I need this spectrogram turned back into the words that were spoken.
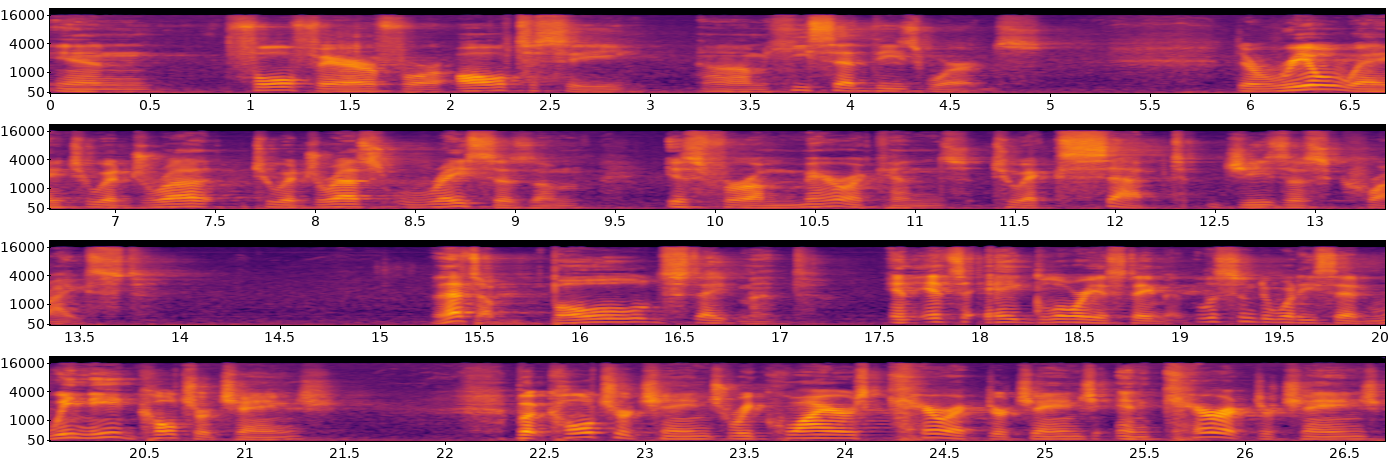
in full fair for all to see. Um, he said these words The real way to, address, to address racism is for Americans to accept Jesus Christ. That's a bold statement. And it's a glorious statement. Listen to what he said. We need culture change, but culture change requires character change, and character change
